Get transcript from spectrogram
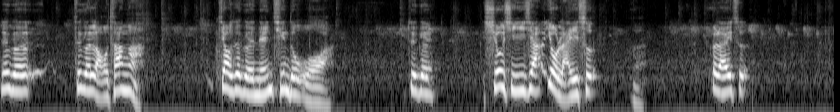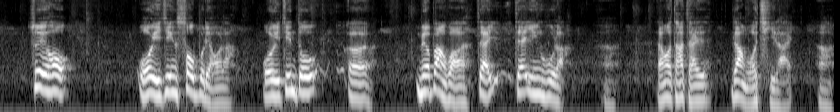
这个这个老张啊，叫这个年轻的我啊，这个休息一下，又来一次，啊，又来一次。最后，我已经受不了了，我已经都呃没有办法再再应付了啊，然后他才让我起来啊，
